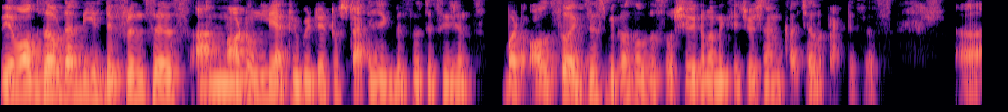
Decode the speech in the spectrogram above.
We have observed that these differences are not only attributed to strategic business decisions, but also exist because of the socio-economic situation and cultural practices. Uh,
